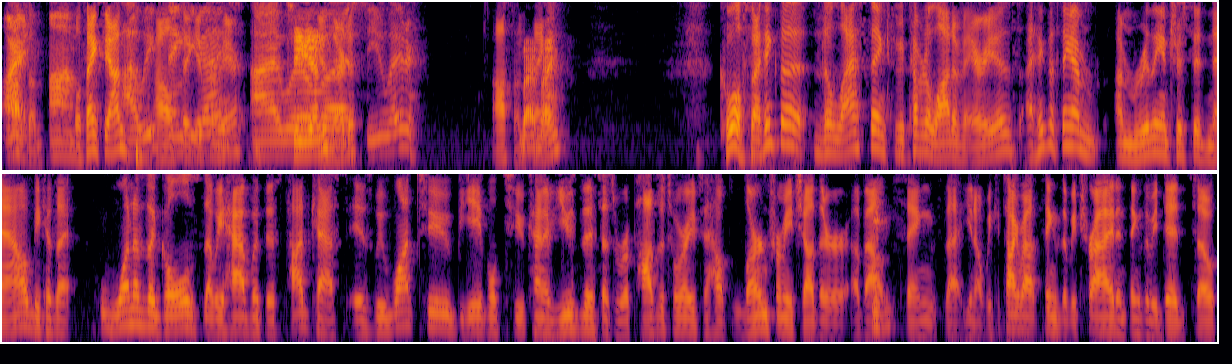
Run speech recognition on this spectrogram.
All right. Awesome. Um, Well, thanks, Yan. I'll leave. I'll Thank take you it from here. I will See you, Yan. uh, see you later. Awesome. Bye Thanks. Cool. So I think the the last thing, because we've covered a lot of areas. I think the thing I'm I'm really interested now because I one of the goals that we have with this podcast is we want to be able to kind of use this as a repository to help learn from each other about Mhm. things that you know we could talk about things that we tried and things that we did. So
